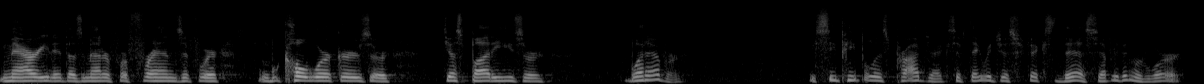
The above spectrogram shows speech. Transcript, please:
married, it doesn't matter if we're friends, if we're co workers or just buddies or whatever. We see people as projects. If they would just fix this, everything would work.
